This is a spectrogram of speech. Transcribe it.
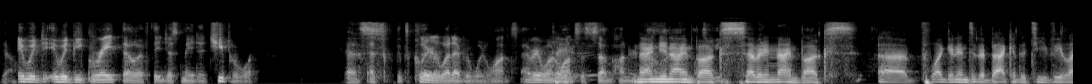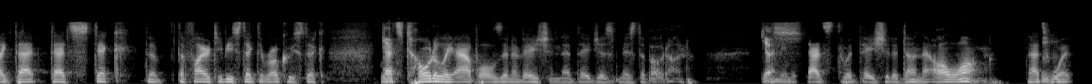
Yeah. it would it would be great though if they just made a cheaper one Yes. that's it's clearly what everyone wants everyone They- wants a sub hundred 99 bucks, 79 bucks. Uh, plug it into the back of the TV like that. That stick, the the Fire TV stick, the Roku stick. Yeah. That's totally Apple's innovation that they just missed the boat on. yes I mean, that's what they should have done that all along. That's Mhm. what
